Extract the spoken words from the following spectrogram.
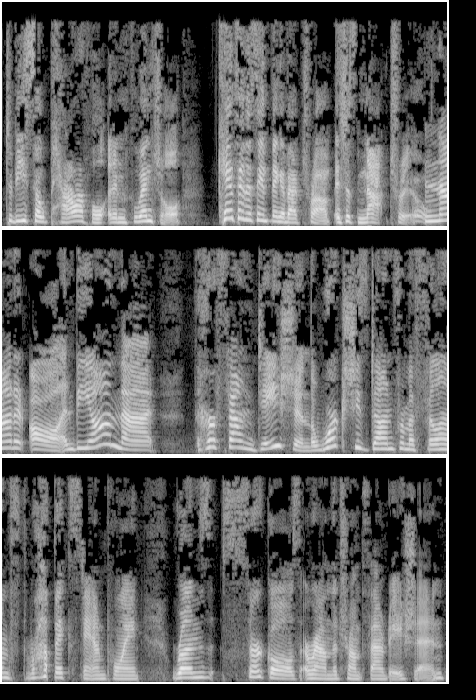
to be so powerful and influential. Can't say the same thing about Trump. It's just not true. Not at all. And beyond that, her foundation, the work she's done from a philanthropic standpoint, runs circles around the Trump Foundation.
